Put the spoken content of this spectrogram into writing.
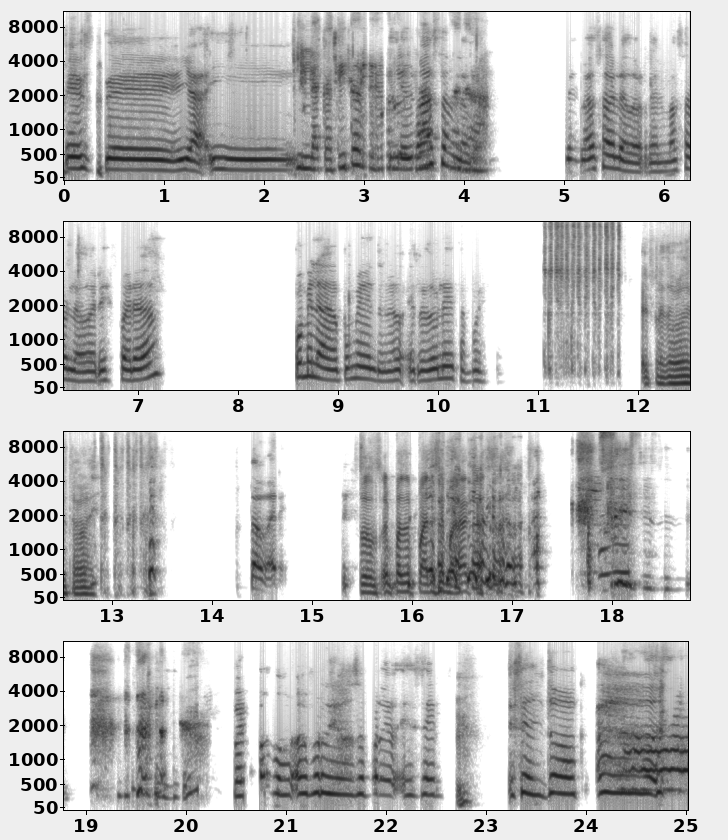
Este, ya, y Y la catita de Y el más hablador. del más hablador, del más hablador es para. Ponme, la, ponme el, el redoble de tambores. De esta- Está madre. Eso se parece- parece maracas. Sí, sí, sí. Pero, oh, por- oh, por Dios, oh, por Dios, es el, es el Doc. ¡Ah!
